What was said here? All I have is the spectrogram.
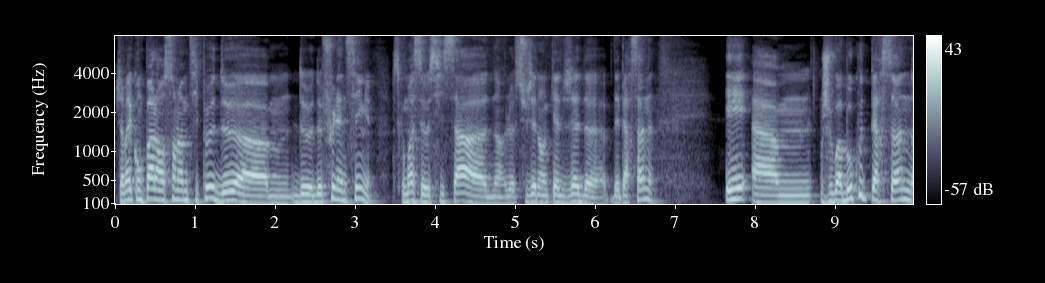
J'aimerais qu'on parle ensemble un petit peu de, freelancing, parce que moi c'est aussi ça le sujet dans lequel j'aide des personnes. Et je vois beaucoup de personnes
